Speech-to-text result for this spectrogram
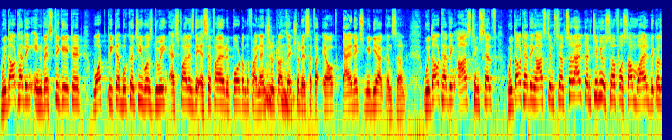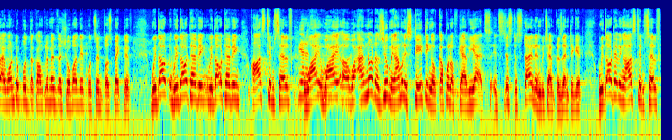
without having investigated what Peter Mukerjea was doing as far as the SFI report on the financial transaction of INX Media are concerned, without having asked himself, without having asked himself, sir, I'll continue, sir, for some while because I want to put the compliments that Shobha puts in perspective, without without having without having asked himself why why, uh, why I'm not assuming, I'm only stating a couple of caveats. It's just a style in which I'm presenting it, without having asked himself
